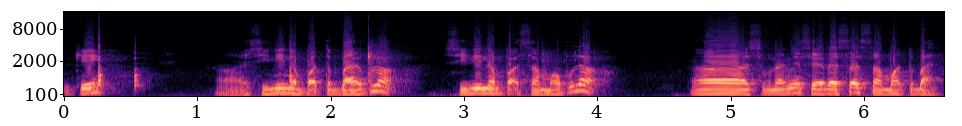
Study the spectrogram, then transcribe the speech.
Okey. Ha, sini nampak tebal pula. Sini nampak sama pula. Ha, sebenarnya saya rasa sama tebal.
